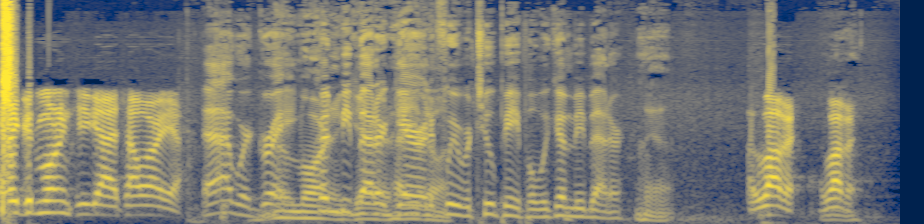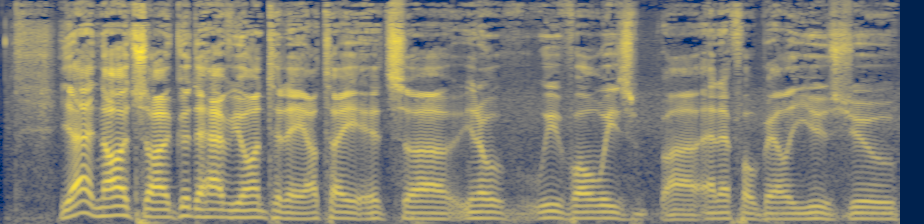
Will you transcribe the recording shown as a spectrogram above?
Hey, good morning to you guys. How are you? Ah, we're great. Good morning, couldn't be better, Garrett. How you Garrett. If we were two people, we couldn't be better. Yeah. I love it. I love it. Yeah, no, it's uh, good to have you on today. I'll tell you, it's uh, you know we've always uh, at FO Bailey used you.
